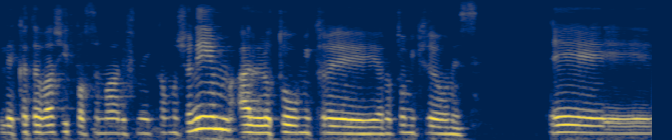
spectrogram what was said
לכתבה שהתפרסמה לפני כמה שנים על אותו מקרה, על אותו מקרה אונס. אה,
